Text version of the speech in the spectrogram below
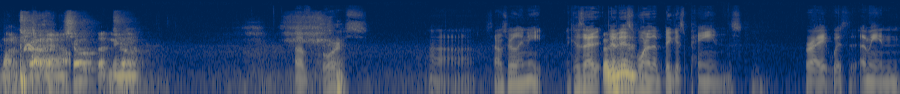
want to try it out, Show- let me show- know. Of course. Uh, sounds really neat because that But that it is is- one of the biggest pains, right? With I mean,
